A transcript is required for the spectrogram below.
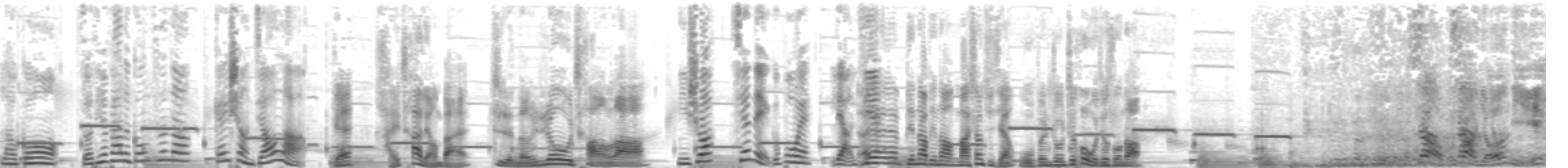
老公，昨天发的工资呢？该上交了。给，还差两百，只能肉偿了。你说切哪个部位？两斤？哎，别闹别闹，马上取钱，五分钟之后我就送到。笑不笑由你。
